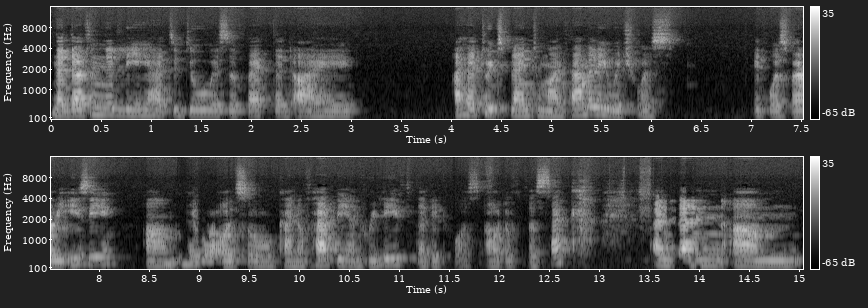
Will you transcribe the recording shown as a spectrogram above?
And that definitely had to do with the fact that I I had to explain to my family, which was it was very easy um, they were also kind of happy and relieved that it was out of the sack. And then um,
